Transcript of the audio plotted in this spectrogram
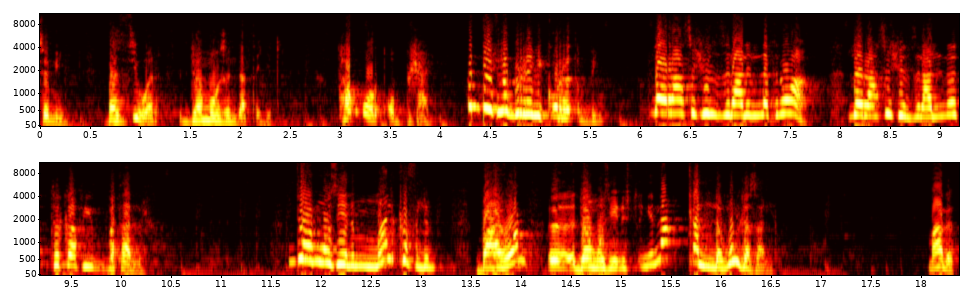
ስሚ በዚህ ወር ደሞዝ እንዳትጠይቂ ተቆርጦብሻል። እንዴት ነው ብር የሚቆረጥብኝ? ለራስሽ እንዝላልነት ነዋ። ለራስሽ እንዝላልነት ትከፊበታለሽ። ደሞዜንም አልከፍልም። ባይሆን ደሞዜን ይስጡኝና ቀለቡን ገዛለሁ። ማለት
